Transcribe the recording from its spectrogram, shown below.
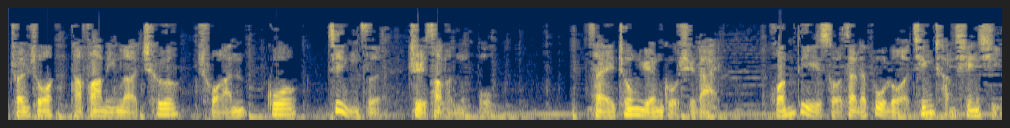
传说他发明了车、船、锅、镜子，制造了弩。在中远古时代，皇帝所在的部落经常迁徙，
